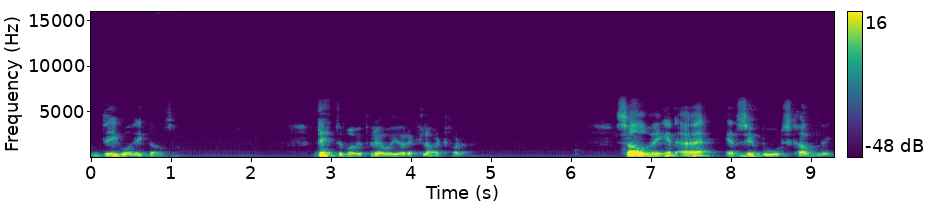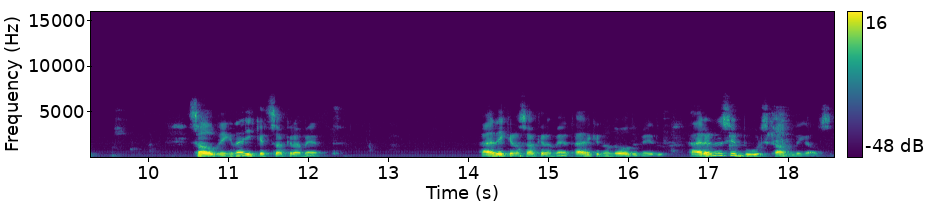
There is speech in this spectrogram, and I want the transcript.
Det går ikke, altså. Dette må vi prøve å gjøre klart for dem. Salvingen er en symbolsk handling. Salvingen er ikke et sakrament. Her er ikke noe sakrament, her er ikke noe nådemiddel. Her er det en symbolsk handling, altså.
